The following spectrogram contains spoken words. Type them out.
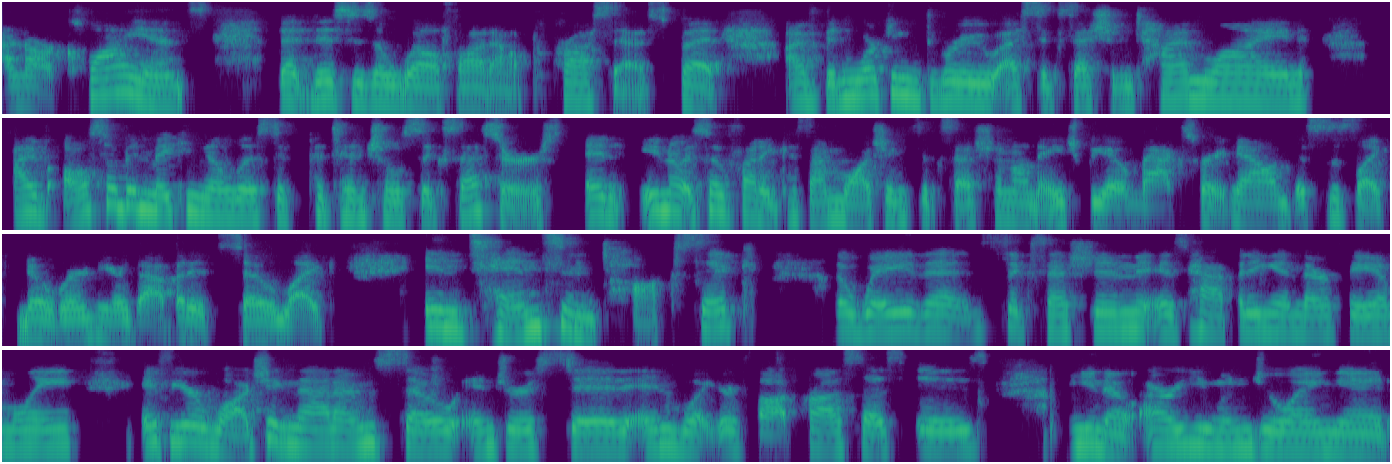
and our clients that this is a well thought out process. But i've been working through a succession timeline I've also been making a list of potential successors. And, you know, it's so funny because I'm watching Succession on HBO Max right now. And this is like nowhere near that, but it's so like intense and toxic the way that succession is happening in their family. If you're watching that, I'm so interested in what your thought process is. You know, are you enjoying it?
